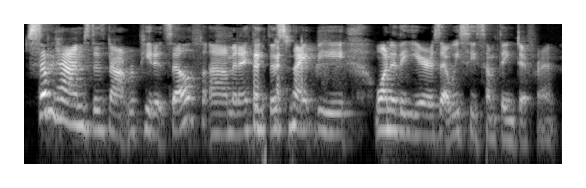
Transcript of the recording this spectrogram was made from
sometimes does not repeat itself. Um, and I think this might be one of the years that we see something different.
